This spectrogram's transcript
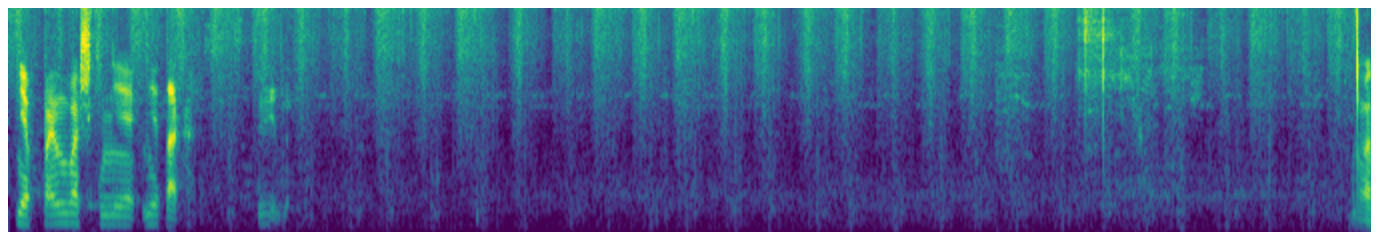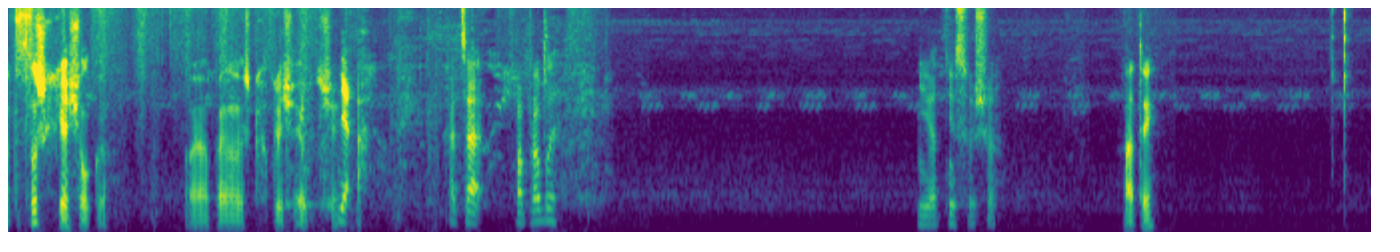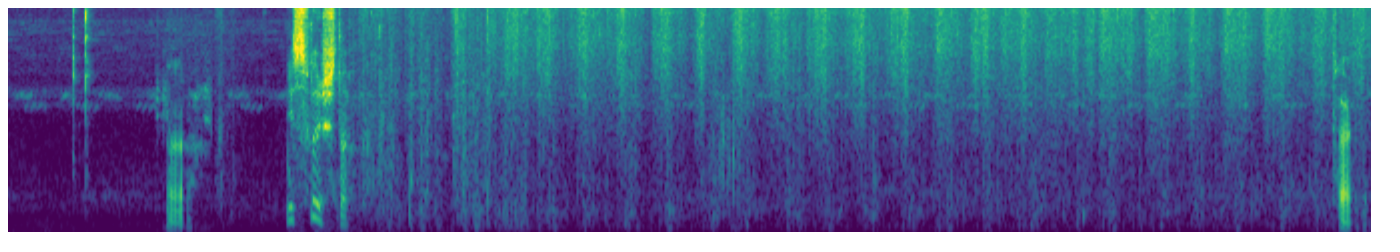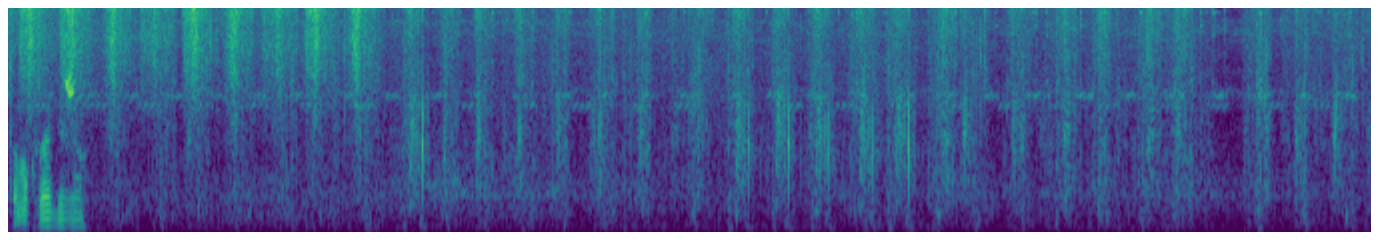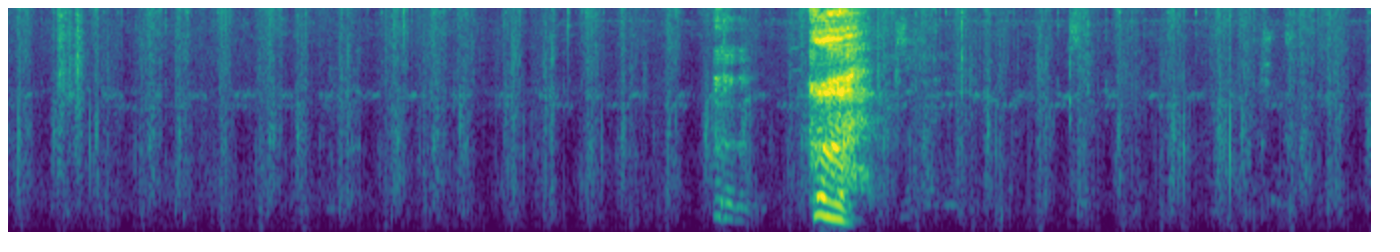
Не, в ПМВшке не, не так видно. А ты слышишь, как я щелкаю? По НВшках включаю, выключаю. Не, хотя попробуй. Нет, не слышу. А ты? А, Не слышно. так, потом куда бежал?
